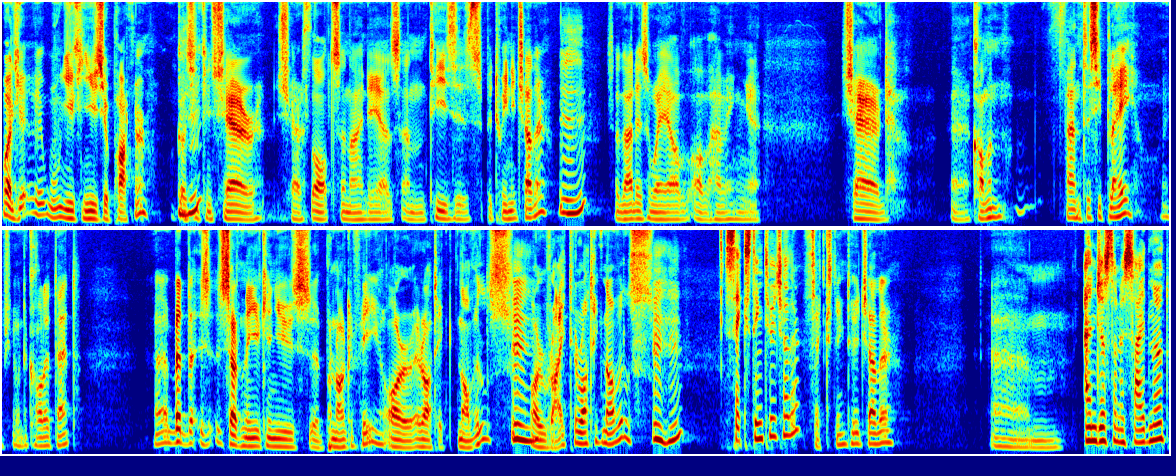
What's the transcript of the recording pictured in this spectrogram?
Well, you, you can use your partner because you can share share thoughts and ideas and teases between each other. Mm-hmm. So that is a way of of having uh, shared uh, common fantasy play, if you want to call it that. Uh, but certainly you can use uh, pornography or erotic novels or write erotic novels, Mm-hmm. Sexting to each other. sexting to each other. Um, And just on a side note,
